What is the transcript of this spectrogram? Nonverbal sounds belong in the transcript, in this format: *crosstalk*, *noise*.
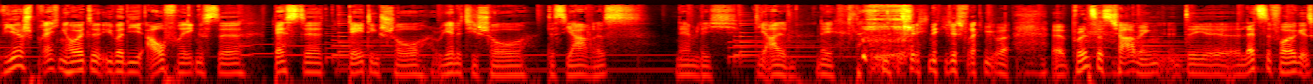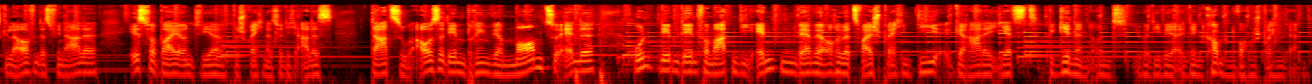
Wir sprechen heute über die aufregendste, beste Dating-Show, Reality-Show des Jahres, nämlich die Alben. Nee, *laughs* natürlich nicht. Wir sprechen über äh, Princess Charming. Die äh, letzte Folge ist gelaufen, das Finale ist vorbei und wir besprechen natürlich alles dazu. Außerdem bringen wir Mom zu Ende und neben den Formaten, die enden, werden wir auch über zwei sprechen, die gerade jetzt beginnen und über die wir in den kommenden Wochen sprechen werden.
